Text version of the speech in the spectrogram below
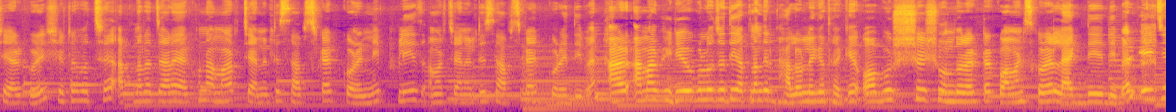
শেয়ার করি, সেটা হচ্ছে আপনারা যারা এখন আমার চ্যানেলটি সাবস্ক্রাইব করেননি, প্লিজ আমার চ্যানেলটি সাবস্ক্রাইব করে দিবেন। আর আমার ভিডিওগুলো যদি আপনাদের ভালো লেগে থাকে, অবশ্যই সুন্দর একটা কমেন্টস করে লাইক দিয়ে দিবেন। এই যে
